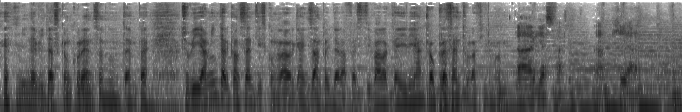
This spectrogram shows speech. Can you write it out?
Mi ne vidas konkurencon nuntempe. Ĉu vi jam interkonsentis kun la organizantoj de la festivalo ke ili ankaŭ prezentu la filmon? Ah, uh, fine. fajne. Um, here.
